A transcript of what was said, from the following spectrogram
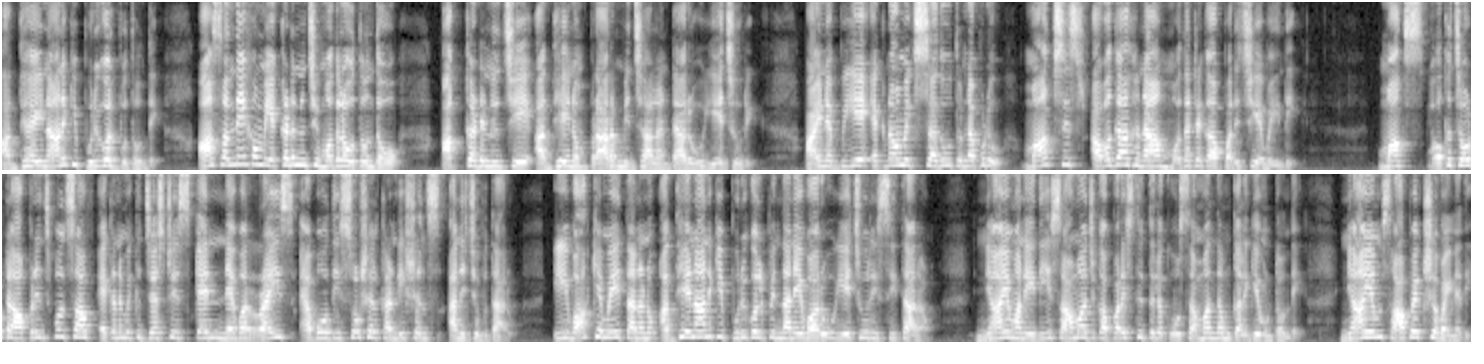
అధ్యయనానికి పురిగొల్పుతుంది. ఆ సందేహం ఎక్కడి నుంచి మొదలవుతుందో అక్కడి నుంచే అధ్యయనం ప్రారంభించాలంటారు ఏచూరి. ఆయన బిఏ ఎకనామిక్స్ చదువుతున్నప్పుడు మార్క్సిస్ట్ అవగాహన మొదటగా పరిచయమైంది. మార్క్స్ ఒకచోట principles of economic justice can never rise above the social conditions అని చెబుతారు. ఈ వాక్యమే తనను అధ్యయనానికి పురిగొల్పిందనేవారు ఏచూరి సీతారాం. న్యాయం అనేది సామాజిక పరిస్థితులకు సంబంధం కలిగి ఉంటుంది. న్యాయం సాపేక్షమైనది.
